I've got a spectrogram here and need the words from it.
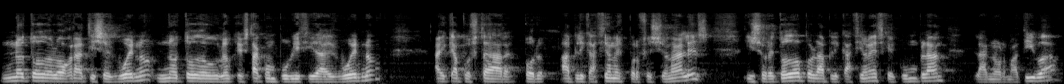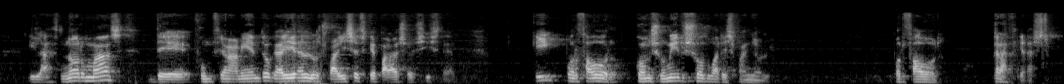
No todo lo gratis es bueno, no todo lo que está con publicidad es bueno. Hay que apostar por aplicaciones profesionales y sobre todo por aplicaciones que cumplan la normativa y las normas de funcionamiento que hay en los países que para eso existen. Y, por favor, consumir software español. Por favor. Gracias.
